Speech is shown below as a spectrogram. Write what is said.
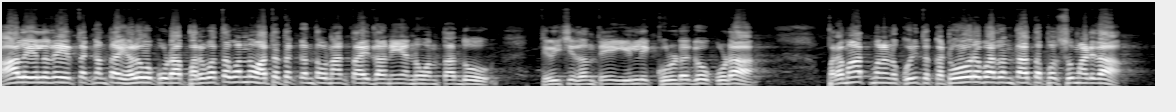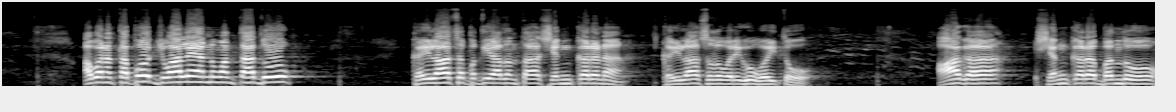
ಕಾಲ ಇಲ್ಲದೆ ಇರ್ತಕ್ಕಂಥ ಹೇಳುವ ಕೂಡ ಪರ್ವತವನ್ನು ಹತ್ತತಕ್ಕಂಥವನಾಗ್ತಾ ಇದ್ದಾನೆ ಅನ್ನುವಂಥದ್ದು ತಿಳಿಸಿದಂತೆ ಇಲ್ಲಿ ಕುರುಡಗೂ ಕೂಡ ಪರಮಾತ್ಮನನ್ನು ಕುರಿತು ಕಠೋರವಾದಂಥ ತಪಸ್ಸು ಮಾಡಿದ. ಅವನ ತಪೋಜ್ವಾಲೆ ಅನ್ನುವಂಥದ್ದು ಕೈಲಾಸಪತಿಯಾದಂಥ ಶಂಕರನ ಕೈಲಾಸದವರೆಗೂ ಹೋಯಿತು. ಆಗ ಶಂಕರ ಬಂದು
